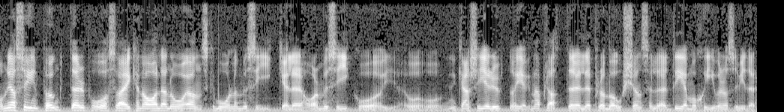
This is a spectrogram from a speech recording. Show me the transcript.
Om ni har synpunkter på Sverigekanalen och önskemål om musik eller har musik och, och, och ni kanske ger ut några egna plattor eller promotions eller demoskivor och så vidare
